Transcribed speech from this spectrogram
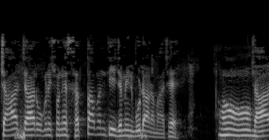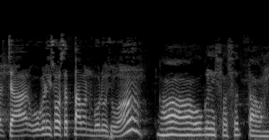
ચાર ચાર ઓગણીસો ને સત્તાવનથી જમીન બુડાણમાં છે. હા ચાર ચાર ઓગણીસો સત્તાવન બોલું છું હા? ઓગણીસો સત્તાવન.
